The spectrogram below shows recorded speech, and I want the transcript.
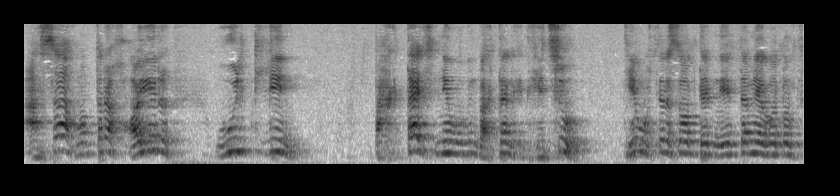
асаа хунтраа хоёр үйлдэлийн багтааж нэг үг нь багтаана гэхэд хэцүү. Тийм учраас бол тэр нэр томьёог бол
